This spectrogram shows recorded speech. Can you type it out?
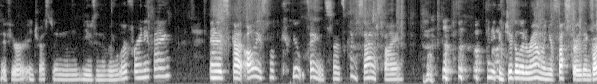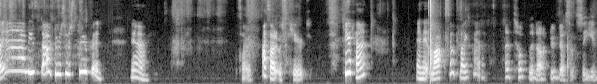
if you're interested in using the ruler for anything. And it's got all these little cute things. So it's kind of satisfying. and you can jiggle it around when you're frustrated and go, yeah, these doctors are stupid. Yeah. So I thought it was cute. Cute, huh? And it locks up like that. Let's hope the doctor doesn't see you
